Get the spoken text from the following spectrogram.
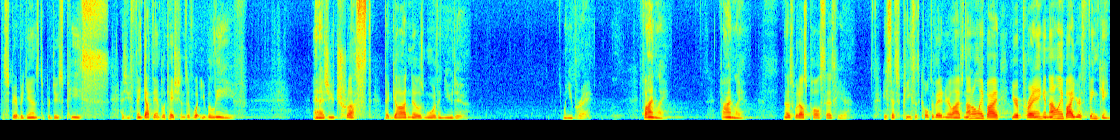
the Spirit begins to produce peace as you think out the implications of what you believe and as you trust that God knows more than you do when you pray. Finally, finally, notice what else Paul says here. He says, Peace is cultivated in your lives not only by your praying and not only by your thinking.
